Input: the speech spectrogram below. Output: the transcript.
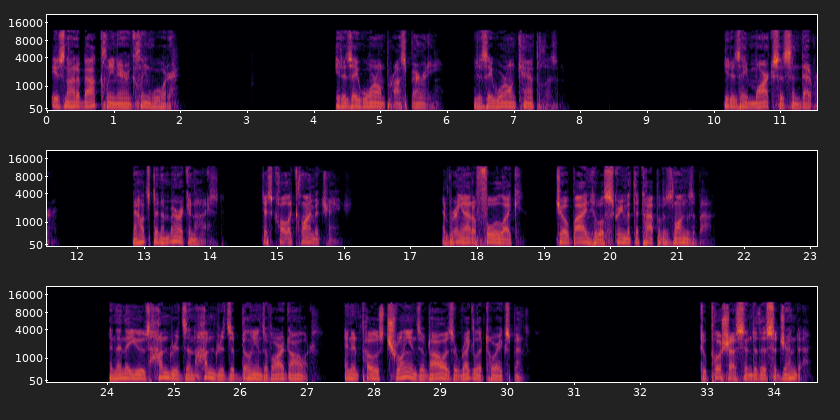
is not about clean air and clean water. It is a war on prosperity. It is a war on capitalism. It is a Marxist endeavor. Now it's been Americanized. Just call it climate change. And bring out a fool like Joe Biden who will scream at the top of his lungs about it. And then they use hundreds and hundreds of billions of our dollars and impose trillions of dollars of regulatory expenses to push us into this agenda.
